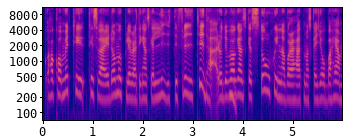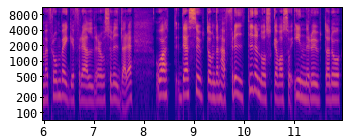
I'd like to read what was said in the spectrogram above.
har kommit till, till Sverige de upplever att det är ganska lite fritid här och det var mm. ganska stor skillnad bara här att man ska jobba hemifrån bägge föräldrar och så vidare. Och att dessutom den här fritiden då ska vara så inrutad och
